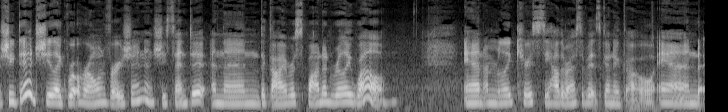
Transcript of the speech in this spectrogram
she did. She like wrote her own version and she sent it and then the guy responded really well. And i'm really curious to see how the rest of it is going to go. And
